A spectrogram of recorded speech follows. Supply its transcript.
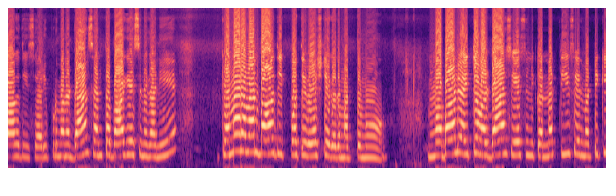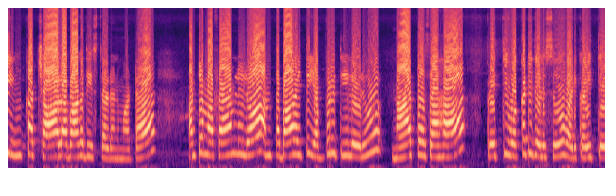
బాగా తీశారు. ఇప్పుడు మన డ్యాన్స్ ఎంత బాగా వేసినా కానీ కెమెరామ్యాన్ బాగా దిగిపోతే వేస్టే కదా మొత్తము. మా బాలు అయితే వాళ్ళు డాన్స్ వేసింది కన్నా తీసేది మట్టికి ఇంకా చాలా బాగా తీస్తాడు అనమాట అంటే మా ఫ్యామిలీలో అంత బాగా అయితే ఎవ్వరు తీయలేరు నాతో సహా ప్రతి ఒక్కటి తెలుసు వాడికైతే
